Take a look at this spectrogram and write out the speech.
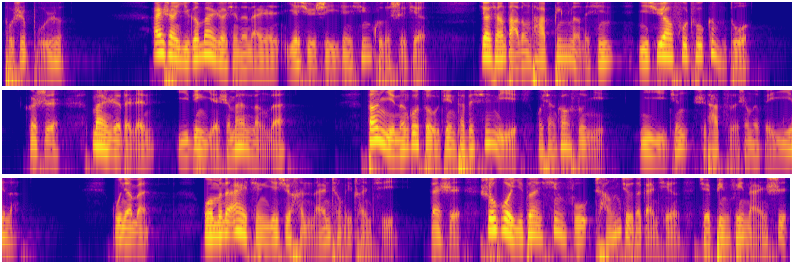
不是不热，爱上一个慢热型的男人也许是一件辛苦的事情。要想打动他冰冷的心，你需要付出更多。可是慢热的人一定也是慢冷的。当你能够走进他的心里，我想告诉你，你已经是他此生的唯一了。姑娘们，我们的爱情也许很难成为传奇。”但是收获一段幸福长久的感情却并非难事。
